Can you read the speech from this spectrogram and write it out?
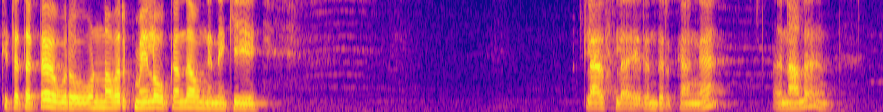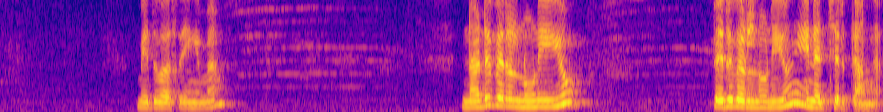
கிட்டத்தட்ட ஒரு ஒன் ஹவருக்கு மேலே உட்காந்து அவங்க இன்றைக்கி கிளாஸில் இருந்திருக்காங்க. அதனால் மெதுவாக செய்யுங்க மேம் நடுவிரல் நுனியும் பெருவிரல் நுனியும் இணைச்சிருக்காங்க.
